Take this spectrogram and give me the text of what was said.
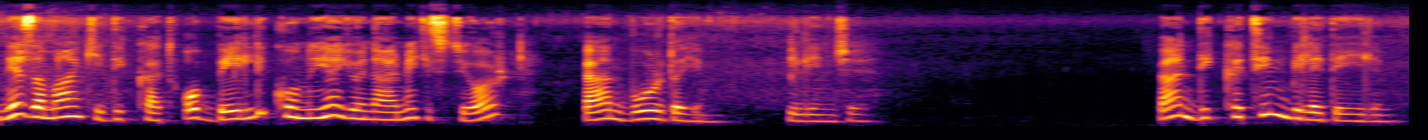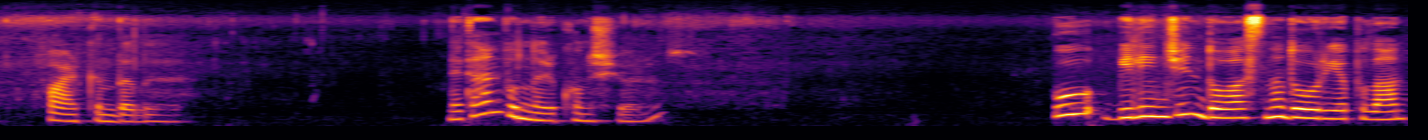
Ne zaman ki dikkat o belli konuya yönelmek istiyor, ben buradayım bilinci. Ben dikkatim bile değilim farkındalığı. Neden bunları konuşuyoruz? Bu bilincin doğasına doğru yapılan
